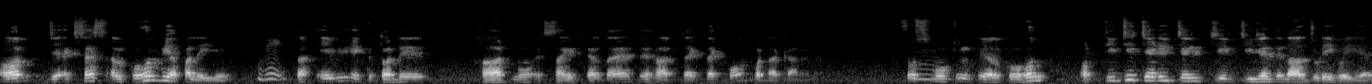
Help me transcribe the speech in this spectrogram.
ਔਰ ਜੇ ਐਕਸੈਸ ਅਲਕੋਹਲ ਵੀ ਆਪਾਂ ਲਈਏ ਜੀ। ਤਾਂ ਇਹ ਵੀ ਇੱਕ ਤੁਹਾਡੇ ਹਾਰਟ ਨੂੰ ਐਕਸਾਈਟ ਕਰਦਾ ਹੈ ਤੇ ਹਾਰਟ ਅਟੈਕ ਦਾ ਇੱਕ ਬਹੁਤ ਵੱਡਾ ਕਾਰਨ ਹੈ। ਸੋ। ਸਮੋਕਿੰਗ ਤੇ ਅਲਕੋਹਲ ਔਰ ਤੀਜੀ ਜਿਹੜੀ ਚੀਜ਼ ਇਹਦੇ ਨਾਲ ਜੁੜੀ ਹੋਈ ਹੈ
